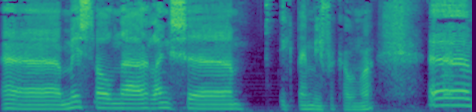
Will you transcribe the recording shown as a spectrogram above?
Uh, meestal naar, langs, uh, ik ben weer verkomen hoor. Uh,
